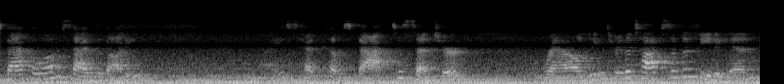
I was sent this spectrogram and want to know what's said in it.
Back alongside the body. Nice, head comes back to center, rounding through the tops of the feet again.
